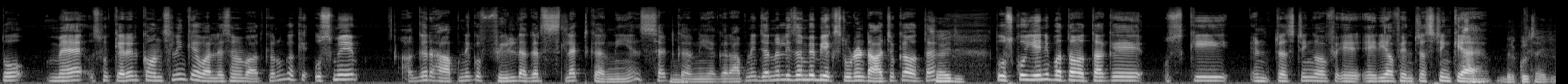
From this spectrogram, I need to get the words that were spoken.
تو میں اس میں کیریئر کاؤنسلنگ کے حوالے سے میں بات کروں گا کہ اس میں اگر آپ نے کوئی فیلڈ اگر سلیکٹ کرنی ہے سیٹ کرنی ہے اگر آپ نے جرنلزم میں بھی ایک اسٹوڈنٹ آ چکا ہوتا ہے جی۔ تو اس کو یہ نہیں پتا ہوتا کہ اس کی interesting of area of interesting کیا ہے۔ بالکل صحیح جی۔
